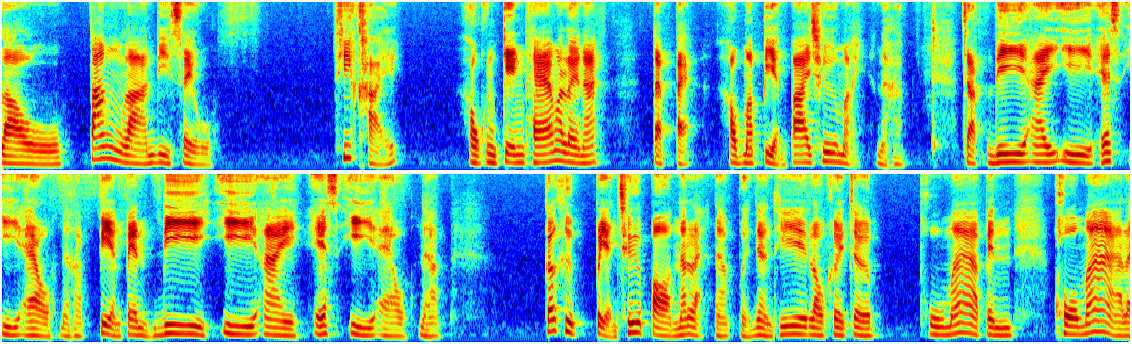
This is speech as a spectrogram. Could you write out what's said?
เราตั้งร้านดีเซล ที่ขายเอากางเกงแท้มาเลยนะ แต่แปะ เอามาเปลี่ยนป้ายชื่อใหม่นะครับ จาก D I E S E L นะครับ เปลี่ยนเป็น D E I S E L นะครับ ก็คือเปลี่ยนชื่อปลอมนั่นแหละนะเหมือนอย่างที่เราเคยเจอพูม่าเป็นโคม่าอะไร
